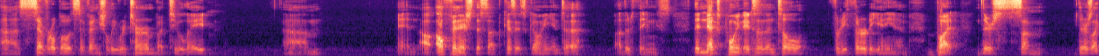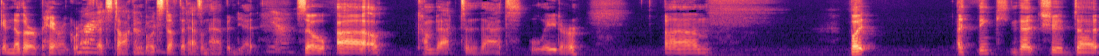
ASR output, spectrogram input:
Uh, several boats eventually return, but too late. Um, and I'll, I'll finish this up because it's going into other things. The next point isn't until 3:30 a.m. But there's some there's like another paragraph Right, that's talking okay. about stuff that hasn't happened yet. Yeah. So uh, I'll come back to that later. Um, but I think that should uh,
